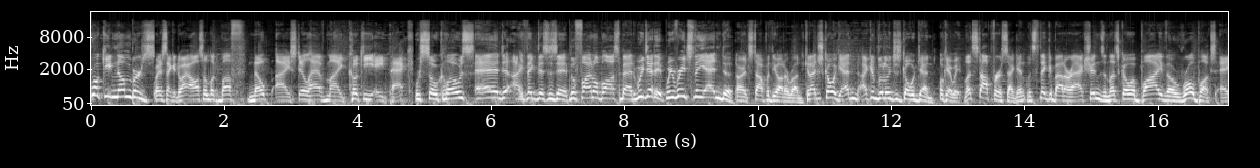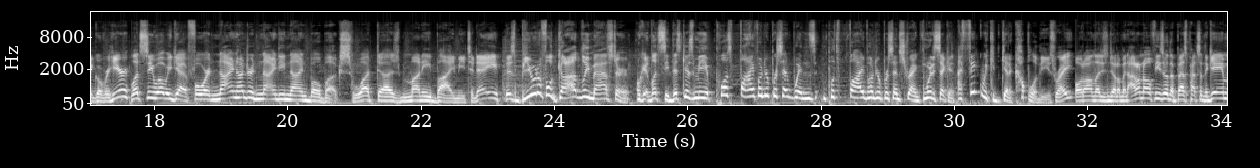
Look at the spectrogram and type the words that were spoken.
Rookie numbers. Wait a second. Do I also look buff? Nope. I still have my cookie eight pack. We're so close. And I think this is it. The final boss man. We did it. We reached the end. All right, stop with the auto run. Can I just go again? I can literally just go again. Okay, wait. Let's stop for a second. Let's think about our actions and let's go buy the Robux egg over here. Let's see what we get for 999 Bobucks. What does money buy me today this beautiful godly master. Okay, let's see. This gives me plus 500% wins and plus 500% strength. Wait a second. I think we could get a couple of these, right? Hold on, ladies and gentlemen. I don't know if these are the best pets in the game,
